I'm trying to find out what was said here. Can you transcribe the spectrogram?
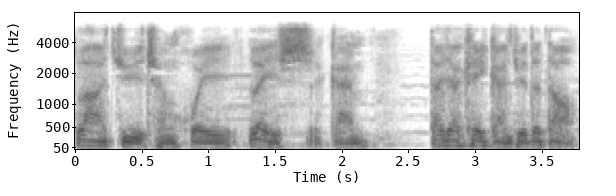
蜡炬成灰泪始干。大家可以感觉得到，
